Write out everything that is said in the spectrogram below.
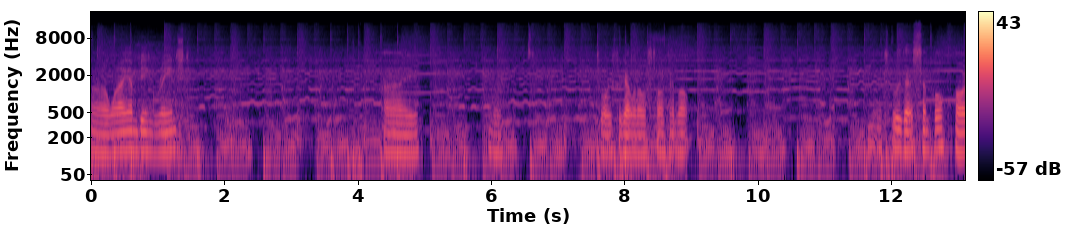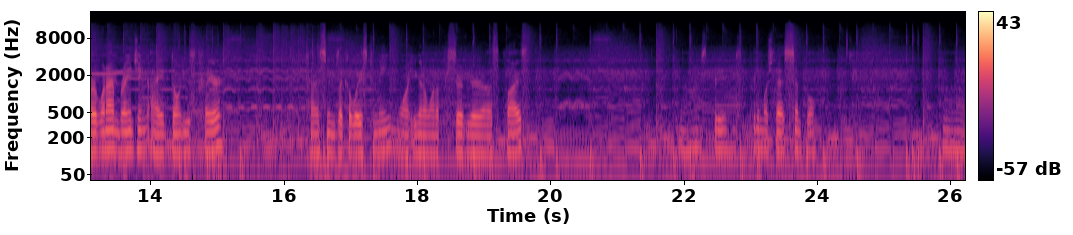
uh, when I am being ranged. I uh, totally forgot what I was talking about. It's really that simple. Or when I'm ranging, I don't use prayer kind of seems like a waste to me. You're going to want to preserve your uh, supplies. No, it's pretty, it's pretty much that simple. Um,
